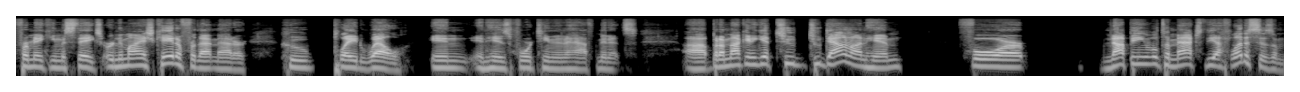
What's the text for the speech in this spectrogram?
for making mistakes or Neemias Queta for that matter, who played well in in his 14 and a half minutes. Uh, but I'm not going to get too too down on him for not being able to match the athleticism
